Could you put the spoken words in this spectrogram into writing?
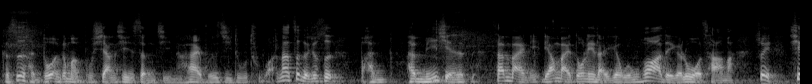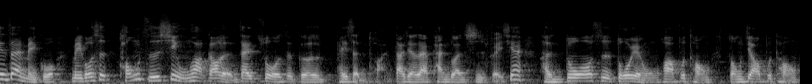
可是很多人根本不相信圣经啊，他也不是基督徒啊，那这个就是很很明显的三百年、两百多年来一个文化的一个落差嘛。所以现在美国，美国是同质性文化高人在做这个陪审团，大家在判断是非。现在很多是多元文化、不同宗教、不同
